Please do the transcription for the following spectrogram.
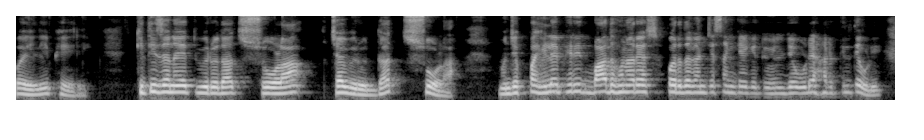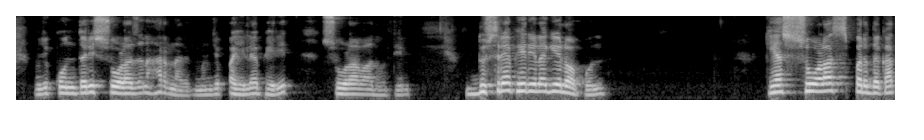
पहिली फेरी. किती जण आहेत विरोधात? सोळाच्या विरुद्धात सोळा. म्हणजे पहिल्या फेरीत बाद होणाऱ्या स्पर्धकांची संख्या किती होईल? जेवढे हरतील तेवढी. म्हणजे कोणतरी सोळा जण हरणार आहेत. म्हणजे पहिल्या फेरीत सोळा बाद होतील. दुसऱ्या फेरीला गेलो आपण. की ह्या सोळा स्पर्धकात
